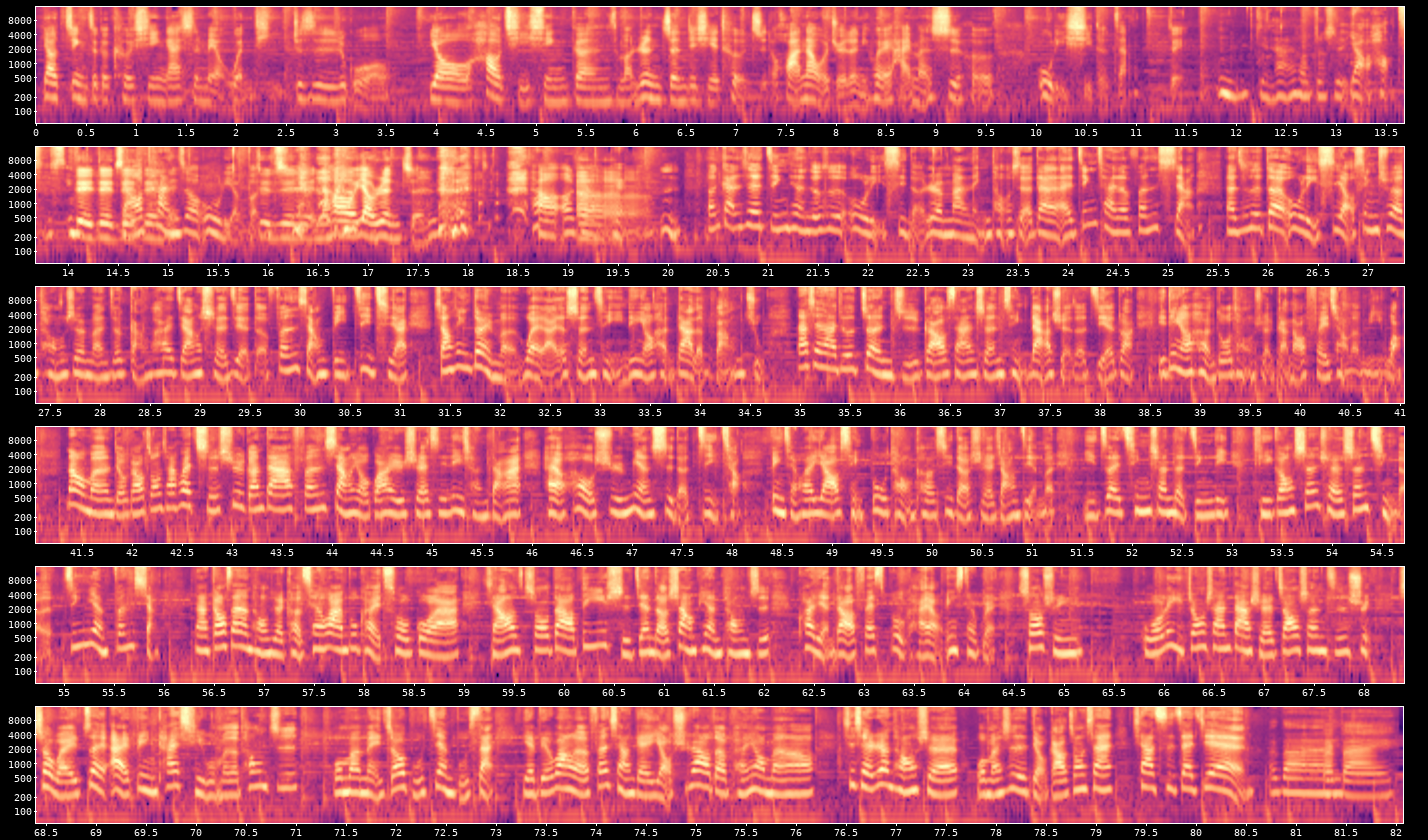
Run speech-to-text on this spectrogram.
要进这个科系应该是没有问题。就是如果有好奇心跟什么认真这些特质的话，那我觉得你会还蛮适合物理系的这样。对，嗯，简单来说就是要好奇心，对对对，对，想要探究物理的本质，对对对，然后要认真。好，OK OK，嗯，很感谢今天就是物理系的任曼玲同学带来精彩的分享。那就是对物理系有兴趣的同学们，就赶快将学姐的分享笔记起来，相信对你们未来的申请一定有很大的帮助。那现在就是正值高三申请大学的阶段，一定有很多同学感到非常的迷惘。那我们留高中山会持续跟大家分享有关于学习历程档案，还有后续面试的技巧。并且会邀请不同科系的学长姐们，以最亲身的经历，提供升学申请的经验分享。那高三的同学可千万不可以错过啦！想要收到第一时间的上片通知，快点到 Facebook 还有 Instagram 搜寻国立中山大学招生资讯，设为最爱，并开启我们的通知。我们每周不见不散，也别忘了分享给有需要的朋友们哦。谢谢任同学，我们是九高中山，下次再见，拜拜，拜拜。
